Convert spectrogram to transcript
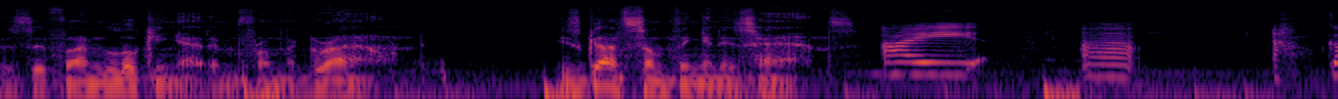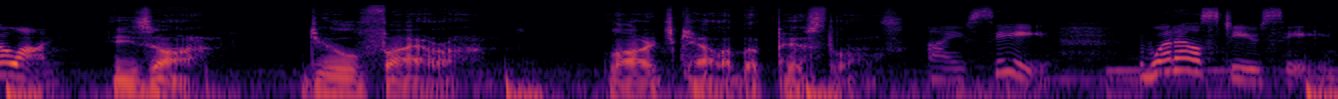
as if I'm looking at him from the ground. He's got something in his hands. I. uh. Go on. He's armed, dual firearms, large caliber pistols. I see. What else do you see?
